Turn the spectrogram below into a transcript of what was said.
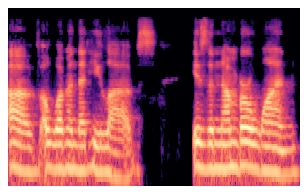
of a woman that he loves is the number one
